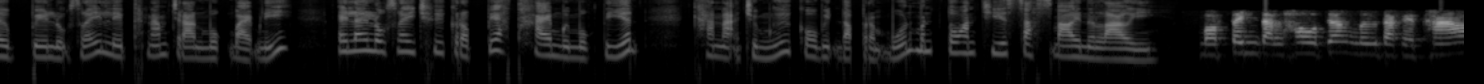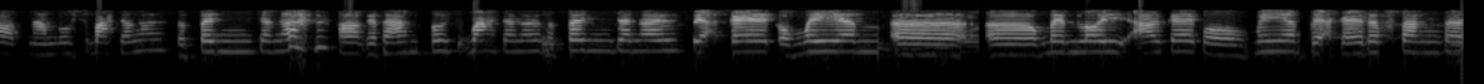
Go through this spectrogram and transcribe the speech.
នៅពេលលោកស្រីលេបថ្នាំច្រើនមុខបែបនេះឥឡូវលោកស្រីឈឺក្រពះថែមមួយមុខទៀតខណៈជំងឺ Covid-19 មិនទាន់ជាសះស្បើយនៅឡើយ។ បើទិញតែរហូតចឹងឮតែគេថាឆ្នាំនោះច្បាស់ចឹងទៅទិញចឹងអើគេថានោះច្បាស់ចឹងទៅទិញចឹងពាក់គេក៏មានអឺអឺមានលុយឲ្យគេក៏មានពាក់គេទៅផ្សឹងទៅ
